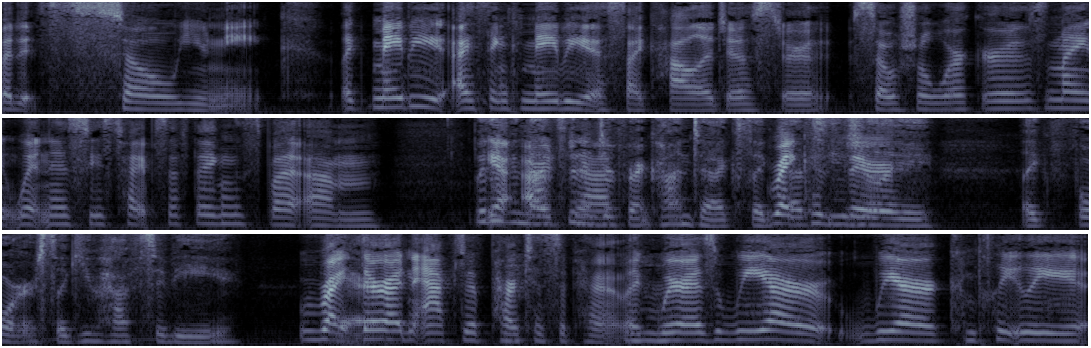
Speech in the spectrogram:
but it's so unique. Like maybe I think maybe a psychologist or social workers might witness these types of things, but um, but yeah, even that's in a different context. Like right, that's usually like force. Like you have to be right. There. They're an active participant. Like mm-hmm. whereas we are we are completely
